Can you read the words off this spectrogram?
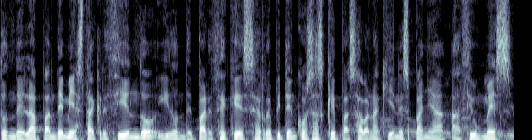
donde la pandemia está creciendo y donde parece que se repiten cosas que pasaban aquí en España hace un mes.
